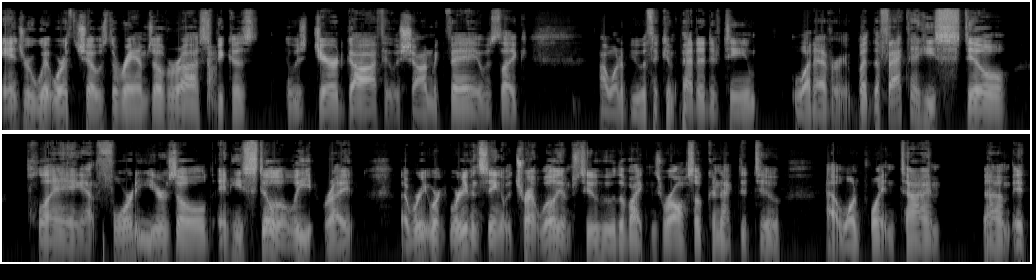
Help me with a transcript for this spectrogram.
Andrew Whitworth chose the Rams over us because it was Jared Goff, it was Sean McVay. It was like, I want to be with a competitive team, whatever. But the fact that he's still playing at 40 years old, and he's still elite, right? We're, we're, we're, even seeing it with Trent Williams too, who the Vikings were also connected to at one point in time. Um, it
